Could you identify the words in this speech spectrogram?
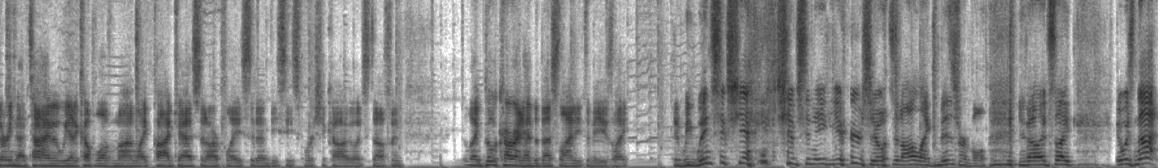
during that time, and we had a couple of them on like podcasts at our place at NBC Sports Chicago and stuff. And like Bill Cartwright had the best line to me. He's like, "Did we win six championships in eight years, or was it all like miserable?" You know, it's like it was not.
